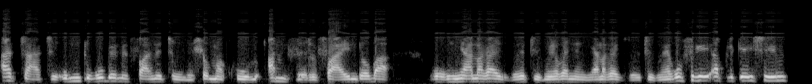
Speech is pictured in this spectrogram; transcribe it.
ajaje umuntu kube nefana ethi ngihlo makhulu amverify into ba ngokunyana ka executive okanye nginyana ka executive ngeke ufike iapplication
